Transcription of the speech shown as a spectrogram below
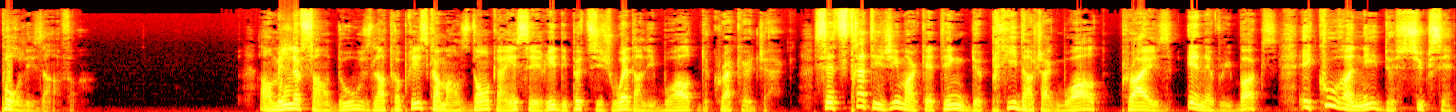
pour les enfants. En 1912, l'entreprise commence donc à insérer des petits jouets dans les boîtes de Cracker Jack. Cette stratégie marketing de prix dans chaque boîte, prize in every box, est couronnée de succès.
